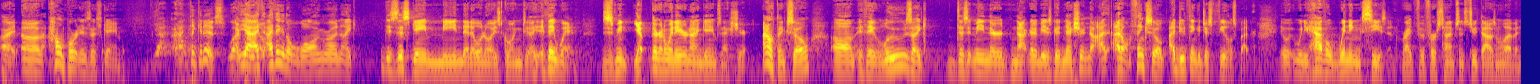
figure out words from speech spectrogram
All right, uh, how important is this game? Yeah, I don't think it is. Well, I yeah, really I, th- I think in the long run, like, does this game mean that Illinois is going to, if they win, does this mean, yep, they're going to win eight or nine games next year? I don't think so. Um, if they lose, like, does it mean they're not going to be as good next year? No, I, I don't think so. I do think it just feels better. It- when you have a winning season, right, for the first time since 2011,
